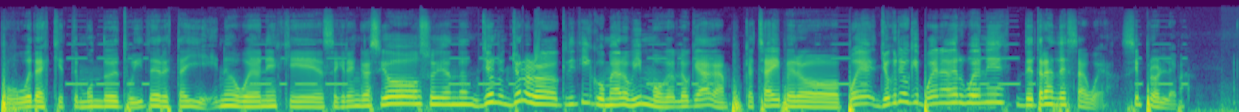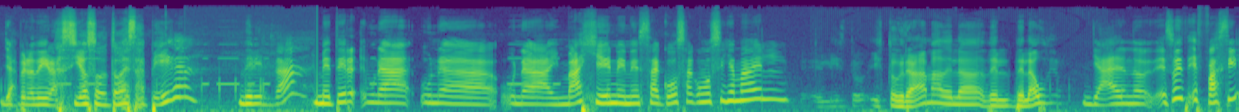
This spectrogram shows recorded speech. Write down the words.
puta, es que este mundo de Twitter está lleno de weones que se creen graciosos y andan... Yo, no- yo no lo critico, me da lo mismo lo que hagan, ¿cachai? Pero puede, yo creo que pueden haber weones detrás de esa wea, sin problema. Ya, pero de gracioso, toda esa pega. ¿De verdad? Meter una, una, una imagen en esa cosa, ¿cómo se llama el...? ¿El histo- histograma de la, del, del audio? Ya, no, ¿eso es, es fácil?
